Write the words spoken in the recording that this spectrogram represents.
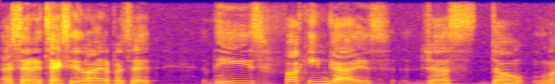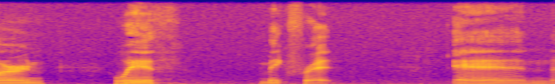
I said I texted the lineup. I said these fucking guys just don't learn with McFred, and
